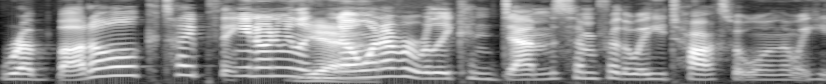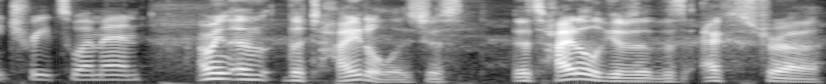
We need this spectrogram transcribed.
rebuttal type thing. You know what I mean? Like Yeah. no one ever really condemns him for the way he talks about women, the way he treats women. I mean, and the title is just the title gives it this extra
